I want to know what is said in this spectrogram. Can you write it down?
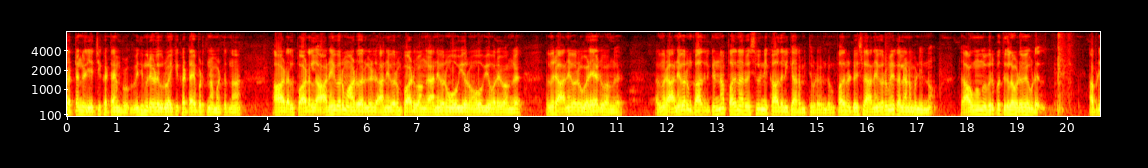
சட்டங்கள் இயற்றி கட்டாயம் விதிமுறைகளை உருவாக்கி கட்டாயப்படுத்தினா மட்டும்தான் ஆடல் பாடல் அனைவரும் ஆடுவார்கள் அனைவரும் பாடுவாங்க அனைவரும் ஓவியம் ஓவியம் வரைவாங்க. அதுமாதிரி அனைவரும் விளையாடுவாங்க. அது மாதிரி அனைவரும் காதலிக்கணும்னா பதினாறு வயசில் நீ காதலிக்க ஆரம்பித்து விட வேண்டும். பதினெட்டு வயசில் அனைவருமே கல்யாணம் பண்ணிடணும். அவங்கவுங்க விருப்பத்துக்கெல்லாம் விடவே கூடாது. அப்படி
